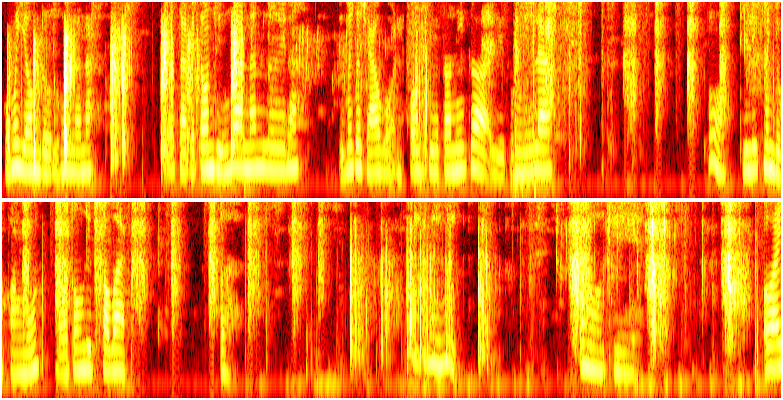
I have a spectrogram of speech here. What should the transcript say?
ผมไม่ยอมโดดลงมาแล้วนะเราตัดไปตอนถึงบ้านนั้นเลยนะ หรือไม่ก็เช้าก่อน โอเค ตอนนี้ก็อยู่ตรงนี้แล้ว โอ้ทีเล็กมันอยู่ฝั่งนู้น เราต้องรีบเข้าบ้าน เออ นี่นี่โอเค โอ้ย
